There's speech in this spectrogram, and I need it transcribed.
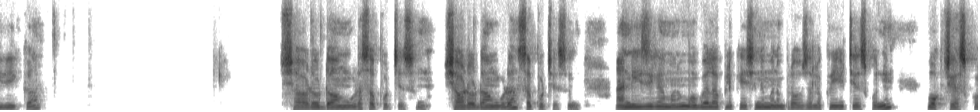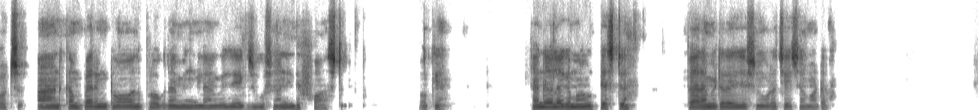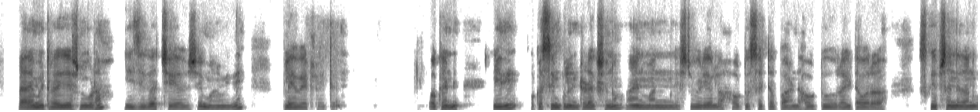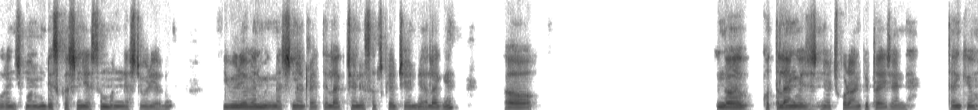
ఇది ఇంకా షాడో డామ్ కూడా సపోర్ట్ చేస్తుంది. షాడో డామ్ కూడా సపోర్ట్ చేస్తుంది. అండ్ ఈజీగా మనం మొబైల్ అప్లికేషన్ని మనం బ్రౌజర్లో క్రియేట్ చేసుకొని వర్క్ చేసుకోవచ్చు. And comparing to all programming language execution అనేది ఫాస్ట్ ఓకే అండ్ అలాగే మనం టెస్ట్ పారామీటరైజేషన్ కూడా చేయొచ్చు అనమాట పారామీటరైజేషన్ కూడా ఈజీగా చేయవచ్చు మనం ఇది ప్లే వేట్లో అయితే. ఓకే అండి. ఇది ఒక సింపుల్ ఇంట్రడక్షన్ అండ్ మన నెక్స్ట్ వీడియోలో how to set up and how to write our scripts అనే దాని గురించి మనం డిస్కషన్ చేస్తాం మన నెక్స్ట్ వీడియోలో. ఈ వీడియో కానీ మీకు నచ్చినట్లయితే లైక్ చేయండి సబ్స్క్రైబ్ చేయండి. అలాగే ఇంకా కొత్త లాంగ్వేజెస్ నేర్చుకోవడానికి ట్రై చేయండి. Thank you.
